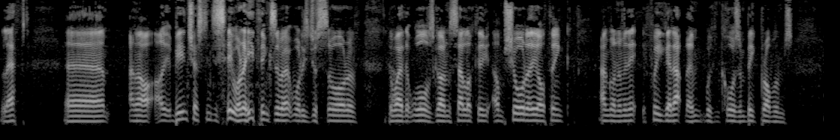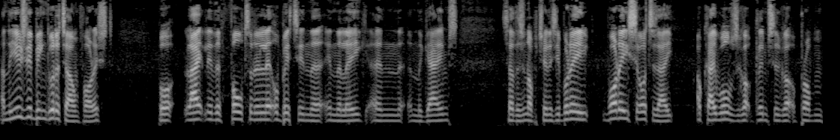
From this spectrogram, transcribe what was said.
left, um, and I'll, it'd be interesting to see what he thinks about what he just saw of the way that Wolves gone. So look, I'm sure they'll think, hang on a minute, if we get at them, we can cause them big problems. And they've usually been good at Town Forest, but lately they've faltered a little bit in the in the league and and the games. So there's an opportunity. But he, what he saw today, okay, Wolves have got glimpses, have got a problem.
